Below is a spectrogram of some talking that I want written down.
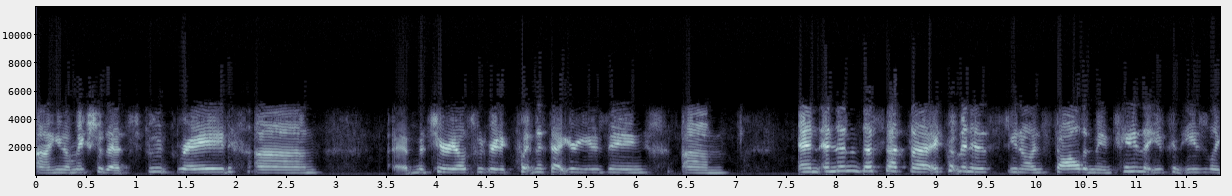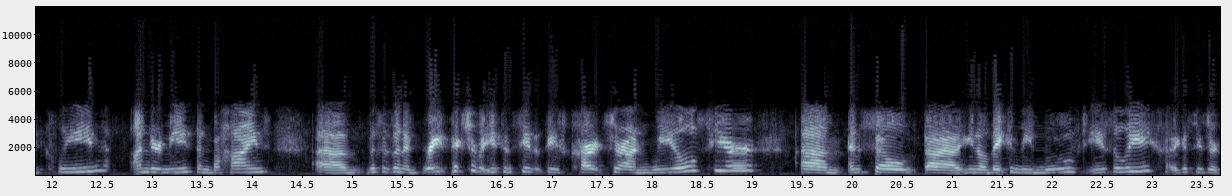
Uh, you know, make sure that it's food grade um, materials, food grade equipment that you're using. Um, and and then this that the equipment is you know installed and maintained that you can easily clean underneath and behind. Um, this isn't a great picture, but you can see that these carts are on wheels here. Um, and so, uh, you know, they can be moved easily. I guess these are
